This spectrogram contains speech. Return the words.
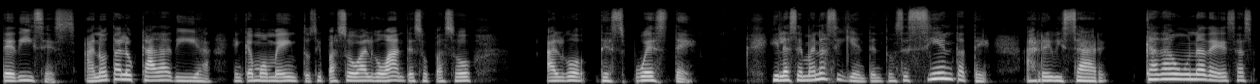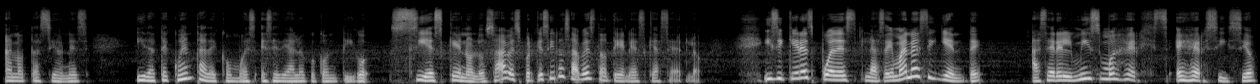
te dices, anótalo cada día, en qué momento, si pasó algo antes o pasó algo después de. Y la semana siguiente, entonces siéntate a revisar cada una de esas anotaciones y date cuenta de cómo es ese diálogo contigo, si es que no lo sabes, porque si lo sabes no tienes que hacerlo. Y si quieres, puedes la semana siguiente hacer el mismo ejercicio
